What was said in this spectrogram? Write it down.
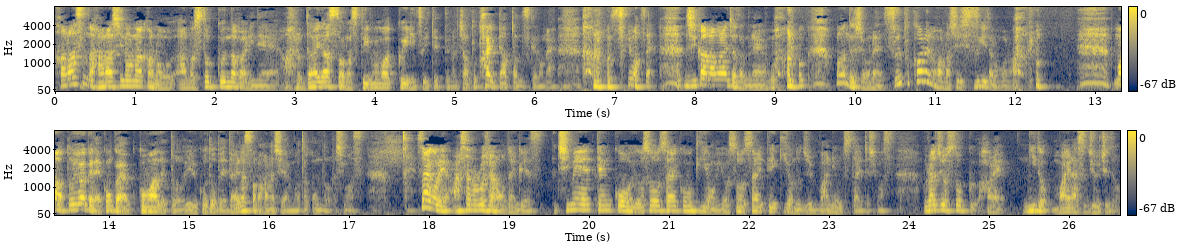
話すの話の中のあのストックの中にね、あの大脱走のスティーブ・マック・イーンについてっていうのはちゃんと書いてあったんですけどね。あの、すいません。時間なくなっちゃったんでね、あの、なんでしょうね、スープカレーの話しすぎたのかな。まあ、というわけで、今回はここまでということで、大脱走の話はまた今度します。最後に明日のロシアのお天気です。地名、天候、予想最高気温、予想最低気温の順番にお伝えいたします。ウラジオストック、晴れ、2度、マイナス11度。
